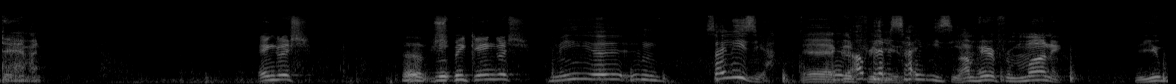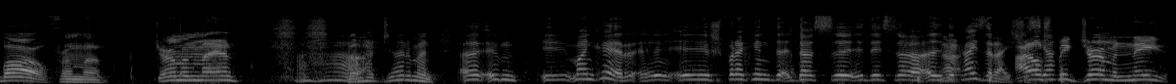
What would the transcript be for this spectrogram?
damn it. English? E, You speak English? Me, um, Silesia. Yeah, good for you. Silesia. I'm here for money. You borrow from a German man? Aha, German. Äh, ähm, äh, mein Herr, äh, sprechen das, das, the Kaiserreich, I don't ja? speak German neither.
